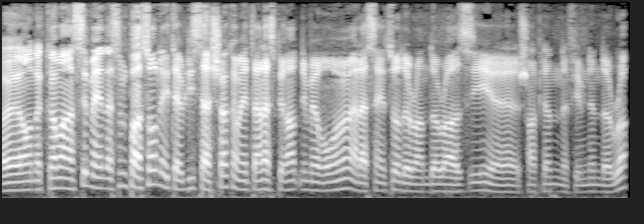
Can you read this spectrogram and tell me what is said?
Euh, on a commencé, mais la semaine passée, on a établi Sacha comme étant l'aspirante numéro 1 à la ceinture de Ronda Rousey, euh, championne féminine de Raw.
